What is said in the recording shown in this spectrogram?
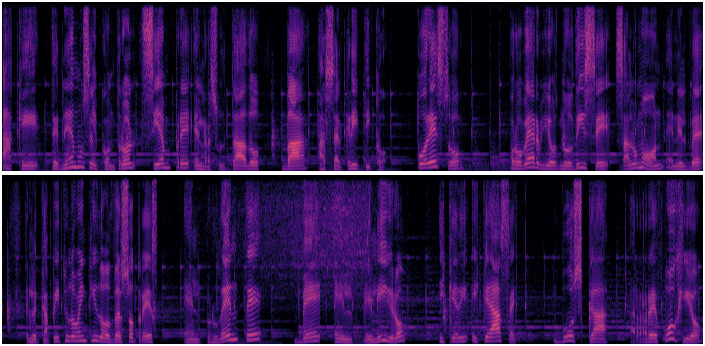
a que tenemos el control, siempre el resultado va a ser crítico. Por eso, Proverbios nos dice, Salomón, en el, capítulo 22, verso 3, el prudente ve el peligro y ¿qué, y qué hace? Busca refugio,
